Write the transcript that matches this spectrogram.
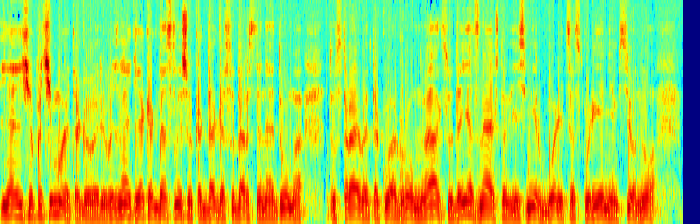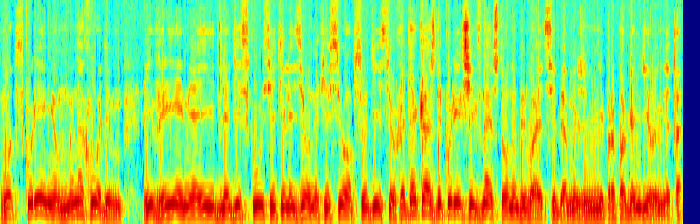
Я еще почему это говорю? Вы знаете, я когда слышу, когда Государственная Дума устраивает такую огромную акцию, да я знаю, что весь мир борется с курением, все, но вот с курением мы находим и время, и для дискуссий телевизионных, и все обсудить, все. Хотя каждый курильщик знает, что он убивает себя. Мы же не пропагандируем это.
